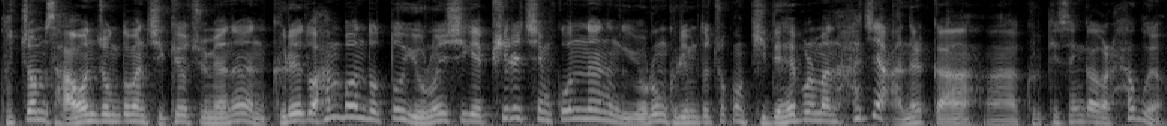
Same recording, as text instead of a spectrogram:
9.4원 정도만 지켜주면은 그래도 한 번 더 또 이런 식의 피를 침 꽂는 이런 그림도 조금 기대해볼만 하지 않을까 아, 그렇게 생각을 하고요.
